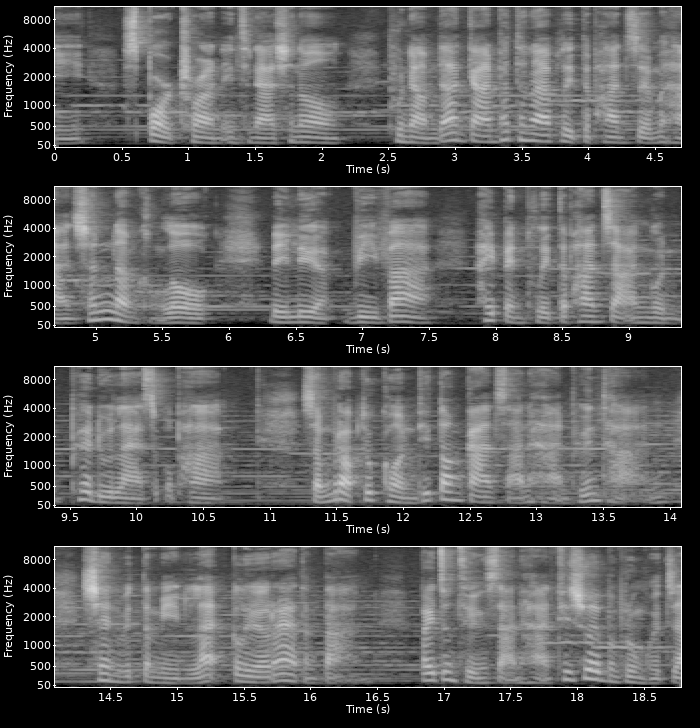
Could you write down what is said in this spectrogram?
นี้ Sportron International ผู้นำด้านการพัฒนาผลิตภัณฑ์เสริมอาหารชั้นนำของโลก ได้เลือก Viva ให้เป็นผลิตภัณฑ์จากองุ่นเพื่อดูแลสุขภาพสำหรับทุกคนที่ต้องการสารอาหารพื้นฐาน เช่น วิตามินและเกลือแร่ต่างๆ ไปจนถึงสารอาหารที่ช่วยบำรุงหัวใจ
